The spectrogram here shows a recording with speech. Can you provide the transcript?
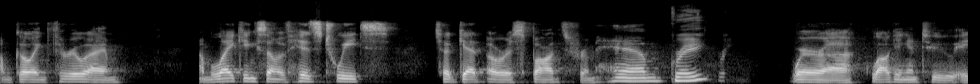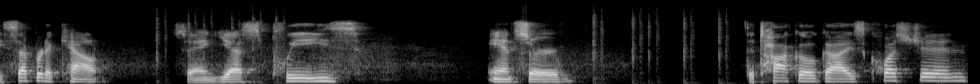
I'm going through. I'm I'm liking some of his tweets to get a response from him. Great. We're uh, logging into a separate account, saying yes, please answer the taco guy's question,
